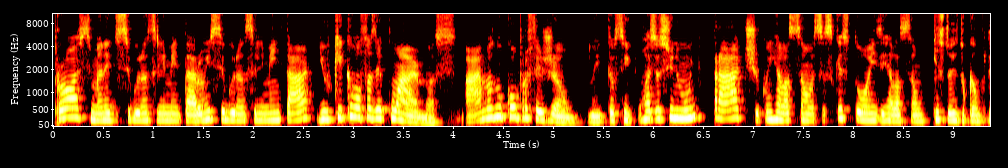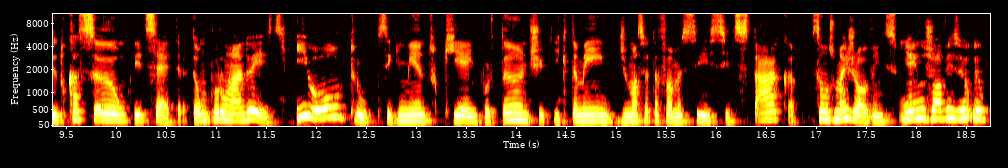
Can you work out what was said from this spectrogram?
próxima, né, de segurança alimentar ou insegurança alimentar, e o que, que eu vou fazer com armas? Armas não compra feijão, né? Então, assim, um raciocínio muito prático em relação a essas questões, em relação a questões do campo da educação, etc. Então, por um lado é esse. E outro segmento que é importante e que também, de uma certa forma, se, se destaca, são os mais jovens. E aí, os jovens, eu, eu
